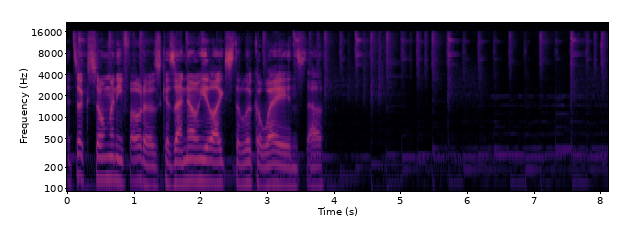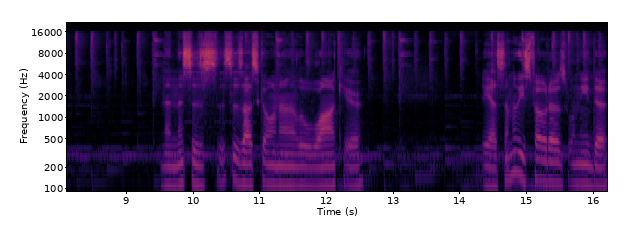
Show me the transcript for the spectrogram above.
I took so many photos because I know he likes to look away and stuff. And then this is this is us going on a little walk here. Yeah, some of these photos will need to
